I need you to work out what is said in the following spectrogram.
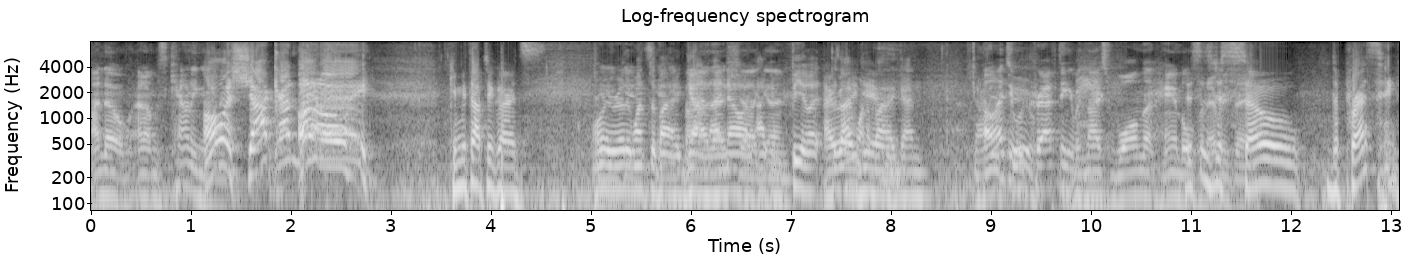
I know, and I was counting. Oh, a it. shotgun, baby! Give me top two cards. Oh, he really wants to buy you a buy gun. I know it. I can feel it I because I, really want to buy a gun. I like it do with too. crafting it with nice walnut handles This and is everything. just so depressing.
